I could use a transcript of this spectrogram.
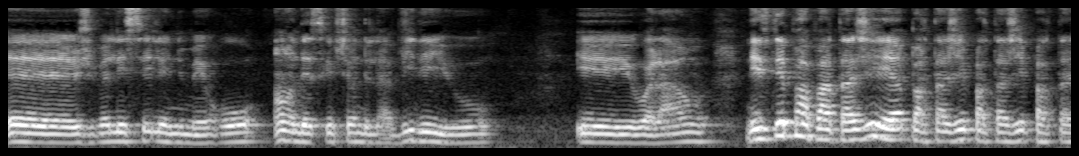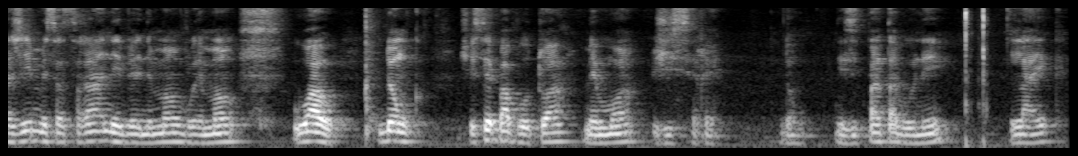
Euh, je vais laisser les numéros en description de la vidéo. Et voilà. N'hésitez pas à partager, hein, partager, partager, partager. Mais ça sera un événement vraiment waouh. Donc, je ne sais pas pour toi, mais moi, j'y serai. Donc, n'hésite pas à t'abonner, like,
